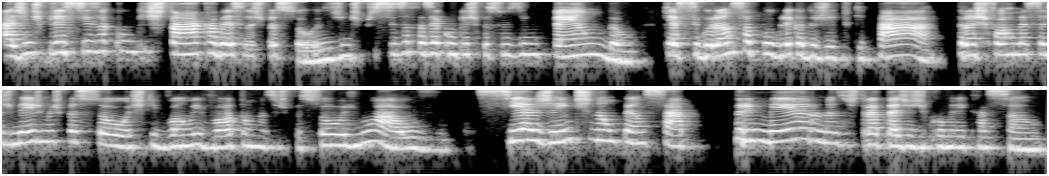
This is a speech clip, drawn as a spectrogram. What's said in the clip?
A gente precisa conquistar a cabeça das pessoas, a gente precisa fazer com que as pessoas entendam que a segurança pública do jeito que está transforma essas mesmas pessoas que vão e votam nessas pessoas no alvo. Se a gente não pensar primeiro nas estratégias de comunicação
